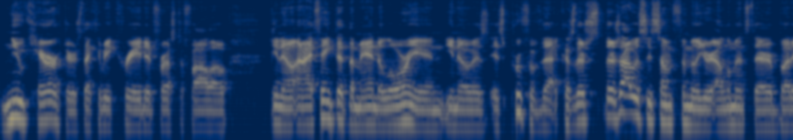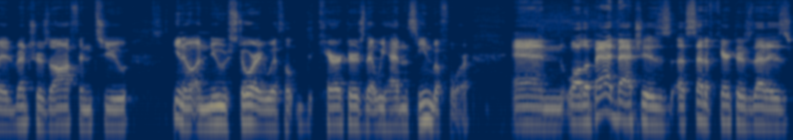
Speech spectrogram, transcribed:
new characters that can be created for us to follow. You know, and I think that the Mandalorian, you know, is is proof of that because there's there's obviously some familiar elements there, but it ventures off into, you know, a new story with characters that we hadn't seen before. And while the Bad Batch is a set of characters that is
